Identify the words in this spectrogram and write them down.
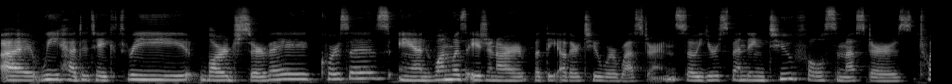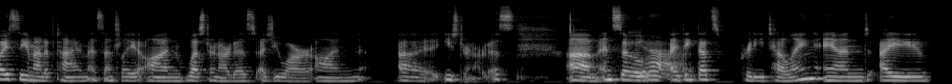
uh, we had to take three large survey courses, and one was Asian art, but the other two were Western. So you're spending two full semesters, twice the amount of time essentially on Western artists as you are on uh, Eastern artists. Um, and so yeah. I think that's pretty telling. And I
